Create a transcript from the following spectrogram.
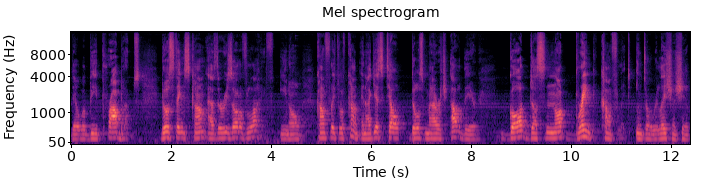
there will be problems. Those things come as the result of life. You know, conflict will come. And I just tell those marriage out there, God does not bring conflict into a relationship.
